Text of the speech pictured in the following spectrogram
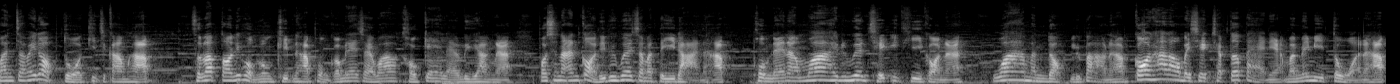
มันจะไม่ดรอปตัวกิจกรรมครับสำหรับตอนที่ผมลงคลิปนะครับ ผมก็ไม่แน่ใจว่าเขาแก้แล้วหรือยังนะ เพราะฉะนั้นก่อนที่เพื่อนๆจะมาตีด่านนะครับ ผมแนะนำว่าให้เพื่อนๆเช็คอีกทีก่อนนะ ว่ามันดรอปหรือเปล่านะครับ ก็ถ้าเราไปเช็คแชปเตอร์8เนี่ยมันไม่มีตัวนะครับ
